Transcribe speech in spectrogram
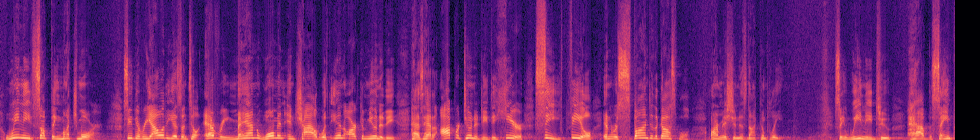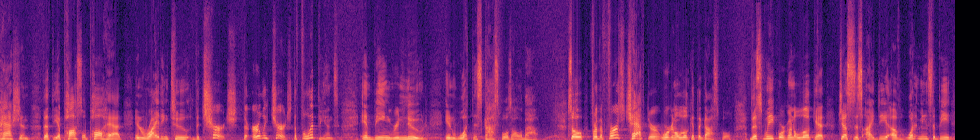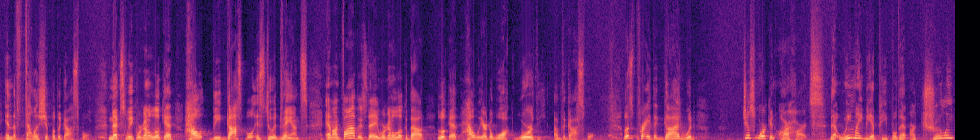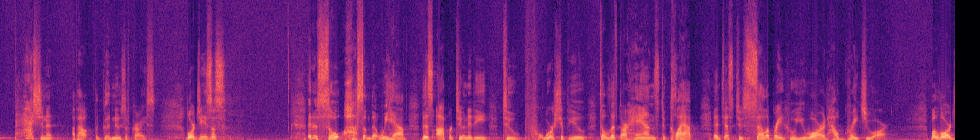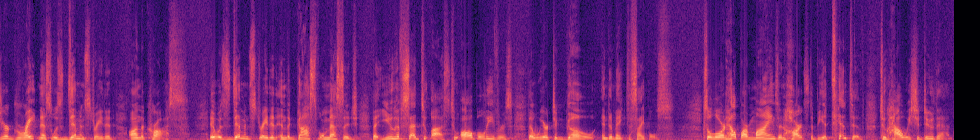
We need something much more. See, the reality is, until every man, woman, and child within our community has had an opportunity to hear, see, feel, and respond to the gospel, our mission is not complete. See, we need to have the same passion that the Apostle Paul had in writing to the church, the early church, the Philippians, in being renewed in what this gospel is all about. So, for the first chapter, we're going to look at the gospel. This week, we're going to look at just this idea of what it means to be in the fellowship of the gospel. Next week, we're going to look at how the gospel is to advance. And on Father's Day, we're going to look about look at how we are to walk worthy of the gospel. Let's pray that God would just work in our hearts that we might be a people that are truly passionate about the good news of Christ. Lord Jesus, it is so awesome that we have this opportunity to worship you, to lift our hands, to clap, and just to celebrate who you are and how great you are. But Lord, your greatness was demonstrated on the cross. It was demonstrated in the gospel message that you have said to us, to all believers, that we are to go and to make disciples. So, Lord, help our minds and hearts to be attentive to how we should do that.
